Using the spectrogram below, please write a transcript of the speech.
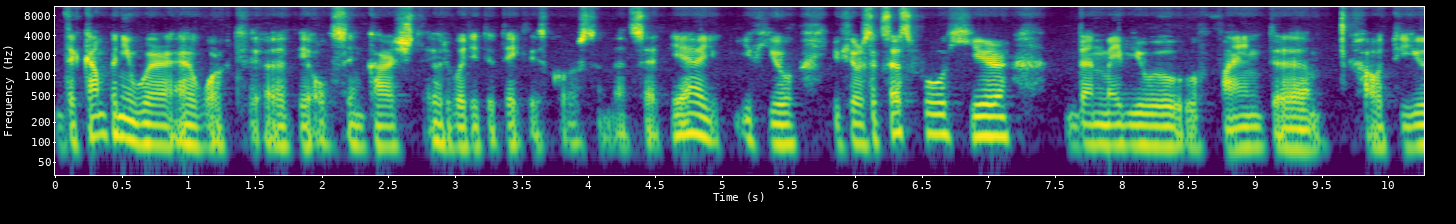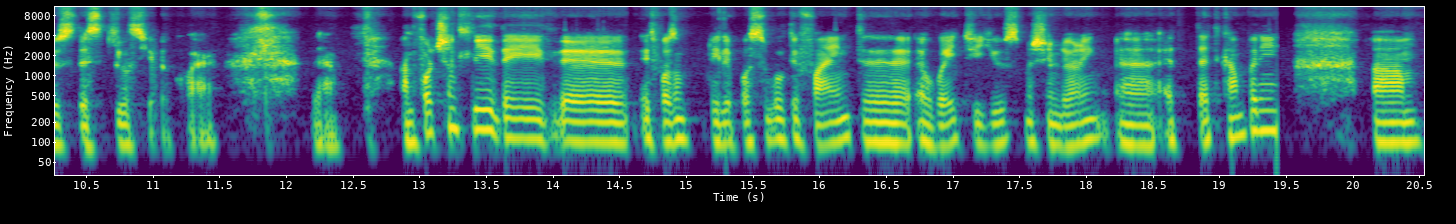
the company where I worked, uh, they also encouraged everybody to take this course, and that said, yeah, you, if you if you're successful here, then maybe you will find uh, how to use the skills you acquire there. Unfortunately, they the, it wasn't really possible to find uh, a way to use machine learning uh, at that company, um,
